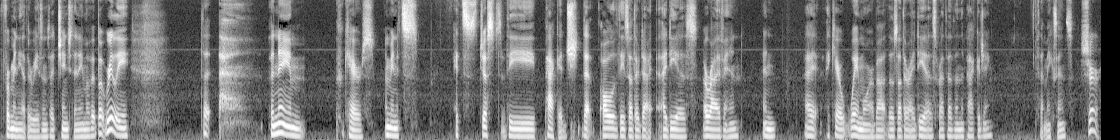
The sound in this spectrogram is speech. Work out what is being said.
for many other reasons, I changed the name of it. But really, the the name, who cares? I mean, it's it's just the package that all of these other di- ideas arrive in, and I I care way more about those other ideas rather than the packaging. If that makes sense. sure.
